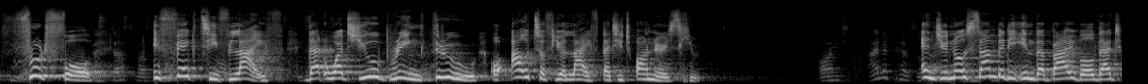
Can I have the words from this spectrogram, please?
fruitful, effective life. That what you bring through or out of your life, that it honors Him. And you know, somebody in the Bible that,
